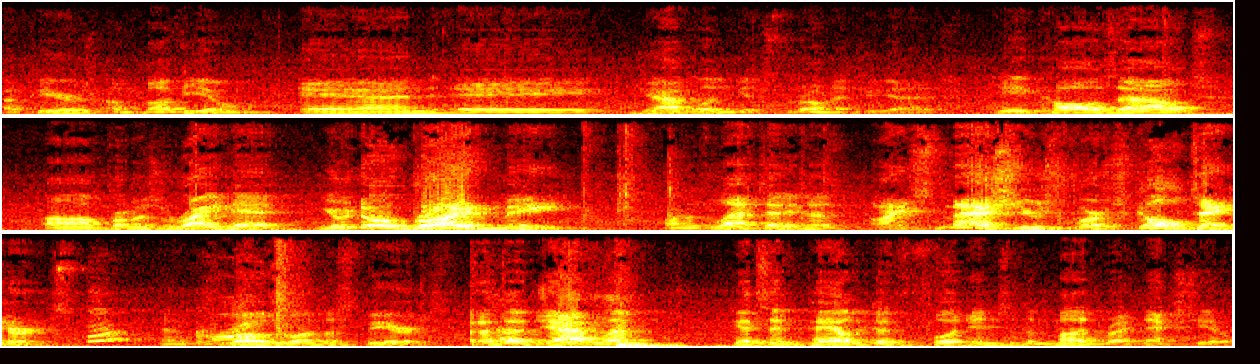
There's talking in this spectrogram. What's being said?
appears above you, and a javelin gets thrown at you guys. He calls out um, from his right head, "You don't bribe me!" On his left head, he says, "I smash you for skull takers," and throws one of the spears. The javelin gets impaled a good foot into the mud right next to you.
